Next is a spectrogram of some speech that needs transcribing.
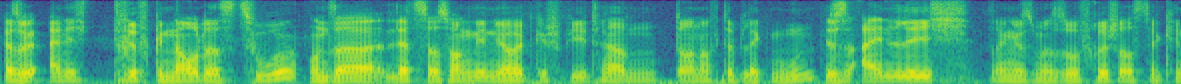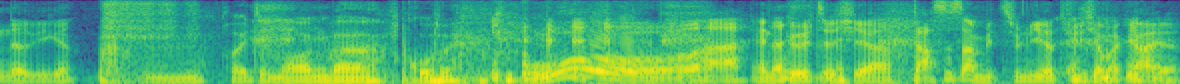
also eigentlich trifft genau das zu. Unser letzter Song, den wir heute gespielt haben, Dawn of the Black Moon, ist eigentlich, sagen wir es mal so, frisch aus der Kinderwiege. Heute Morgen war Probe. Oh, Oha, das- Endgültig, ja. das ist ambitioniert. Finde ich aber geil.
